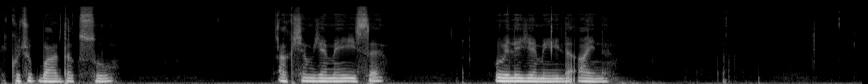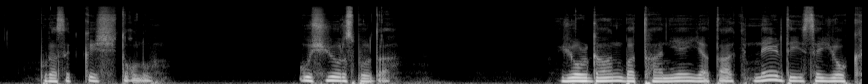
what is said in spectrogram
ve küçük bardak su. Akşam yemeği ise öğle yemeğiyle aynı. Burası kış dolu. Üşüyoruz burada. Yorgan, battaniye, yatak neredeyse yok.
